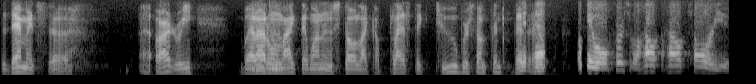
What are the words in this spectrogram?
the damaged uh, uh, artery, but I don't Mhm. like they want to install like a plastic tube or something. That Yeah. Okay, well, first of all, how, how tall are you?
